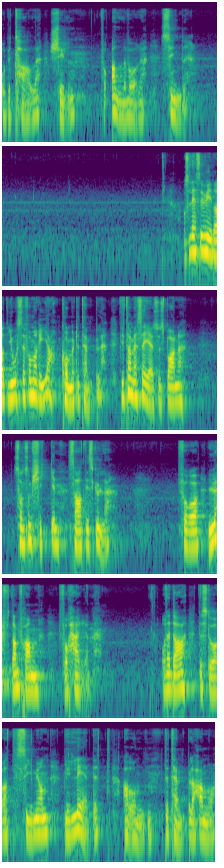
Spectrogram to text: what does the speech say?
og betale skylden for alle våre synder. Og Så leser vi videre at Josef og Maria kommer til tempelet. De tar med seg Jesusbarnet, sånn som skikken sa at de skulle, for å løfte han fram for Herren. Og Det er da det står at Simeon blir ledet av Ånden til tempelet, han òg.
